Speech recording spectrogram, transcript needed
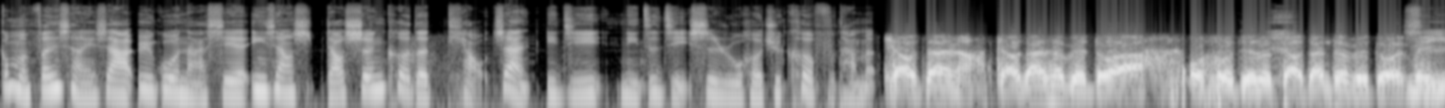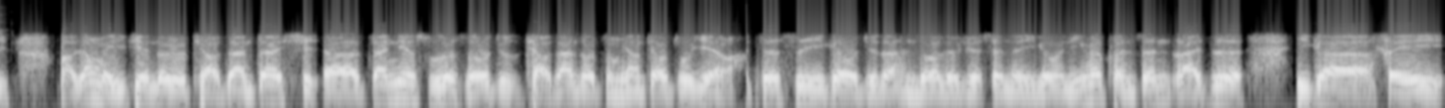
跟我们分享一下遇过哪些印象是比较深刻的挑战，以及你自己是如何去克服他们。挑战啊，挑战特别多啊！我我觉得挑战特别多，每一好像每一天都有挑战。在学呃在念书的时候，就是挑战说怎么样交作业嘛。这是一个我觉得很多留学生的一个问题，因为本身来自一个非。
